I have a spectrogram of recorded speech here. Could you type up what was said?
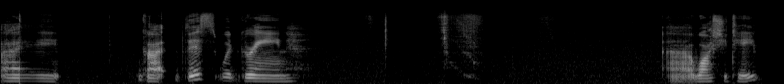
I got this wood grain uh, washi tape.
